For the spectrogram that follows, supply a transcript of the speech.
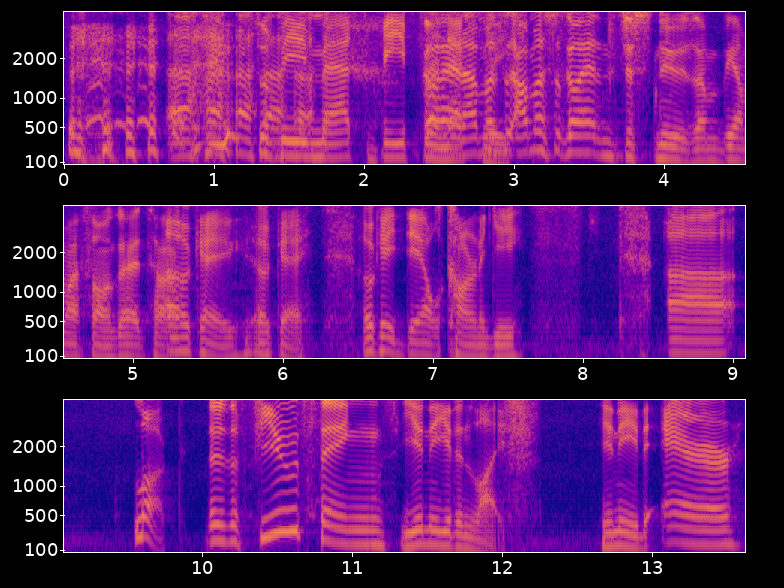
This will be Matt's beef Go ahead. I'm week. Gonna go ahead and just snooze. I'm gonna be on my phone. Go ahead, talk. Okay, okay, okay, Dale Carnegie. Uh, look, there's a few things you need in life. You need air,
